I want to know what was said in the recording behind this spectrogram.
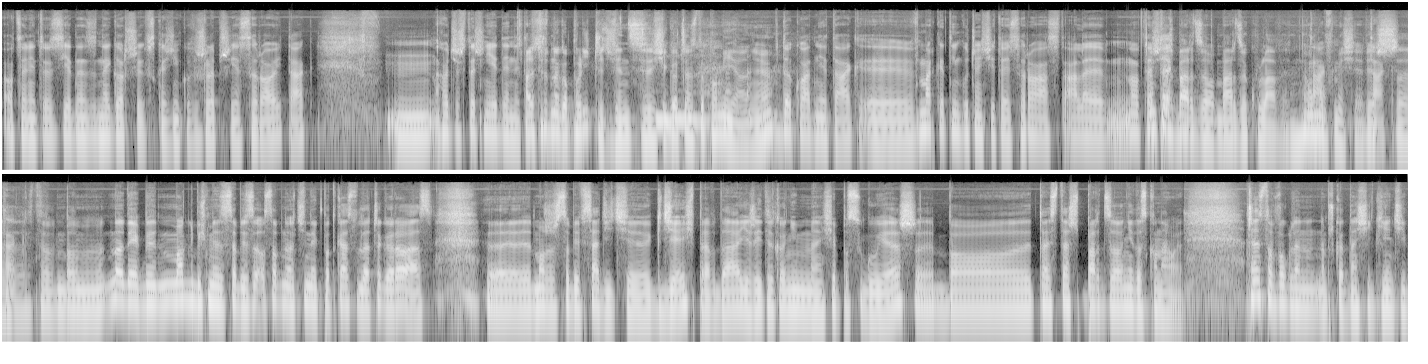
ocenie to jest jeden z najgorszych wskaźników, już lepszy jest ROI, tak? Mm, chociaż też nie jedyny. Ale trudno go policzyć, więc się go często pomija, nie? Dokładnie tak. Y, w marketingu częściej to jest ROAS, ale no też... On też bardzo, bardzo kulawy. No, tak, umówmy się, wiesz. Tak, tak. To, bo, no jakby moglibyśmy sobie osobny odcinek podcastu, dlaczego ROAS możesz sobie wsadzić gdzieś, prawda, jeżeli tylko nim się posługujesz, bo to jest też bardzo niedoskonałe. Często w ogóle na przykład nasi klienci,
